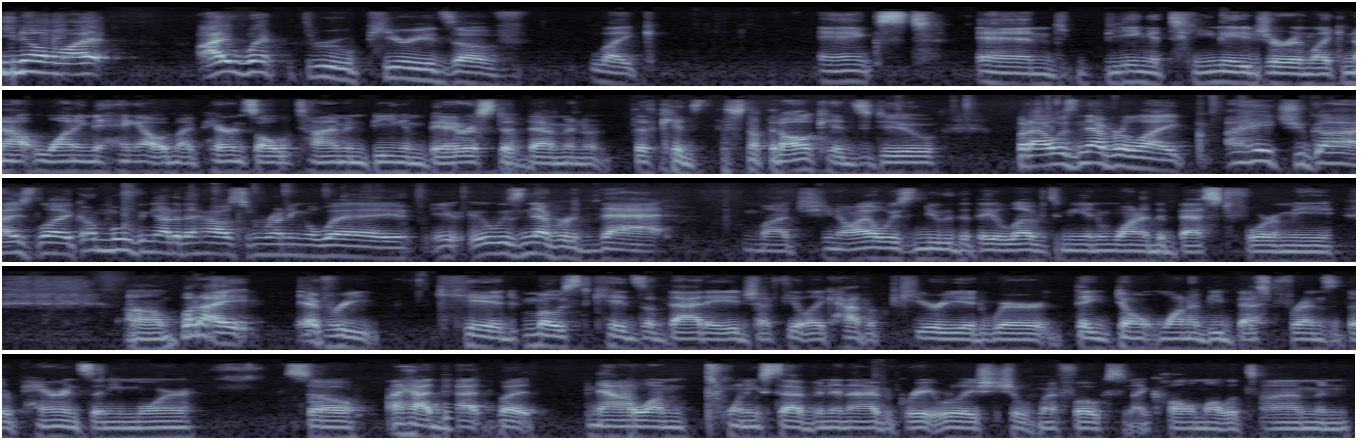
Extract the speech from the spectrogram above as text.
You know, I I went through periods of like angst and being a teenager and like not wanting to hang out with my parents all the time and being embarrassed of them and the kids the stuff that all kids do but I was never like, I hate you guys. Like, I'm moving out of the house and running away. It, it was never that much. You know, I always knew that they loved me and wanted the best for me. Um, but I, every kid, most kids of that age, I feel like have a period where they don't want to be best friends with their parents anymore. So I had that, but now I'm 27 and I have a great relationship with my folks and I call them all the time and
